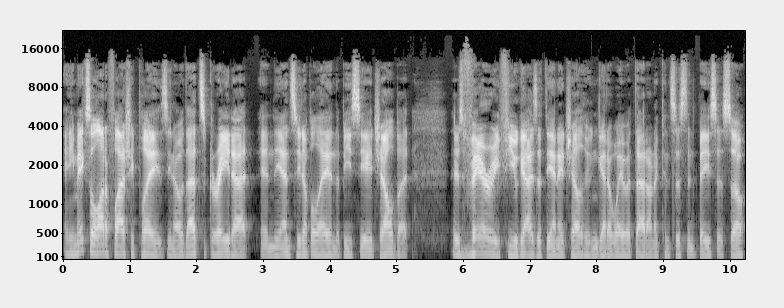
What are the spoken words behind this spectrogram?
and he makes a lot of flashy plays. You know, that's great at in the NCAA and the BCHL, but there's very few guys at the NHL who can get away with that on a consistent basis. So,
